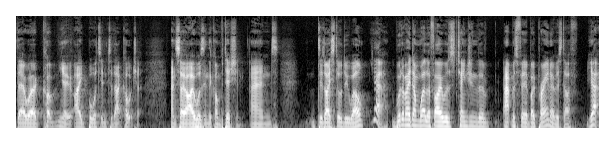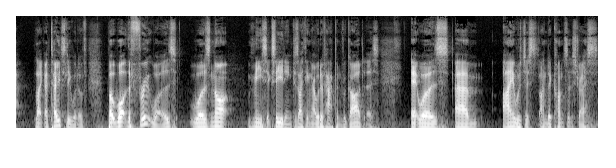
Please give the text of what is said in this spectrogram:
there were co- you know I bought into that culture, and so I was in the competition. And did I still do well? Yeah. Would have I done well if I was changing the atmosphere by praying over stuff? Yeah. Like I totally would have. But what the fruit was was not me succeeding because I think that would have happened regardless. It was um, I was just under constant stress.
